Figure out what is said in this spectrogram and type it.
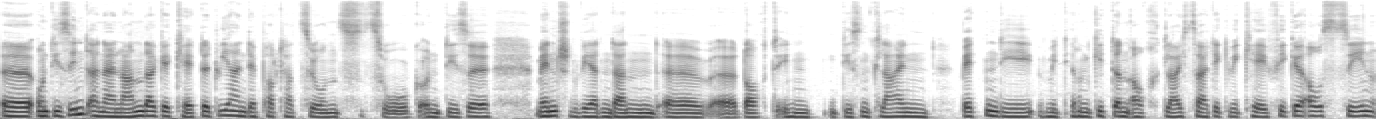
Äh, und die sind aneinander gekettet wie ein Deportationszug. Und diese Menschen werden dann äh, äh, dort in diesen kleinen Betten, die mit ihren Gittern auch gleichzeitig wie Käfige aussehen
